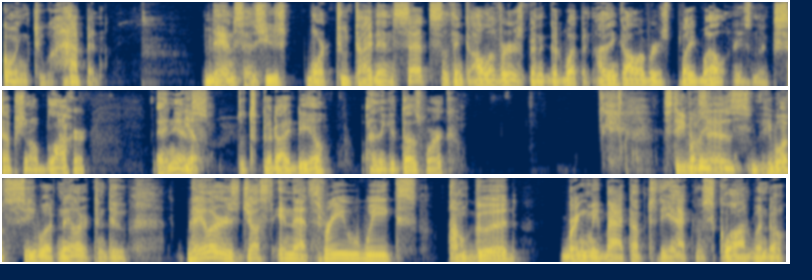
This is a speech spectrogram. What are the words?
going to happen. Mm-hmm. Dan says use more two tight end sets. I think Oliver has been a good weapon. I think Oliver's played well. He's an exceptional blocker. And yes, yep. it's a good idea. I think it does work. Steven well, says he wants to see what Nailor can do. Nailor is just in that three weeks. I'm good. Bring me back up to the active squad window.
